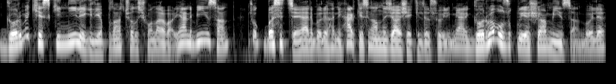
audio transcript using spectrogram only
görme keskinliği ile ilgili yapılan çalışmalar var. Yani bir insan çok basitçe yani böyle hani herkesin anlayacağı şekilde söyleyeyim. Yani görme bozukluğu yaşayan bir insan böyle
